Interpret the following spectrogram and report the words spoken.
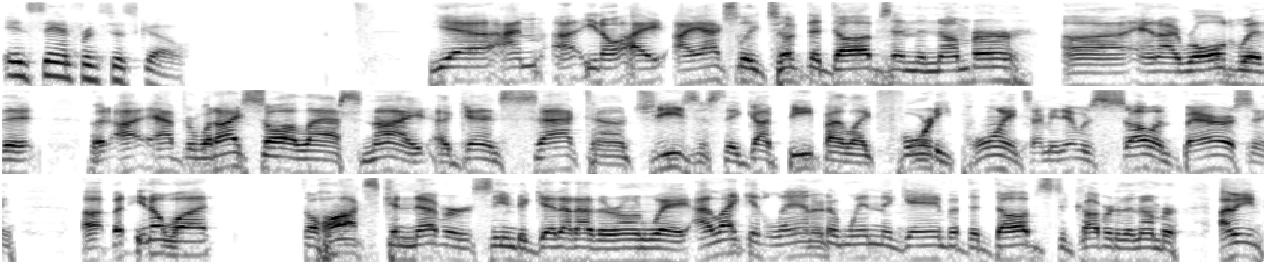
in San Francisco. Yeah, I'm. Uh, you know, I I actually took the Dubs and the number, uh, and I rolled with it. But I, after what I saw last night against Sacktown, Jesus, they got beat by like 40 points. I mean, it was so embarrassing. Uh, but you know what? The Hawks can never seem to get out of their own way. I like Atlanta to win the game, but the Dubs to cover to the number. I mean,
